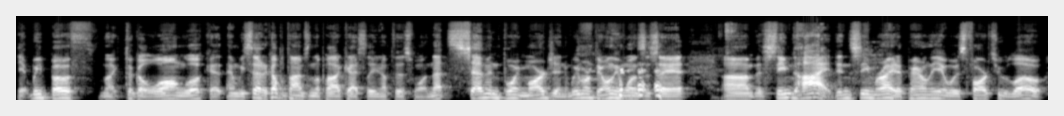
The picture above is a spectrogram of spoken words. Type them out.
Yeah, we both like took a long look at, and we said a couple times in the podcast leading up to this one that seven point margin. We weren't the only ones to say it. Um, it seemed high, it didn't seem right. Apparently, it was far too low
